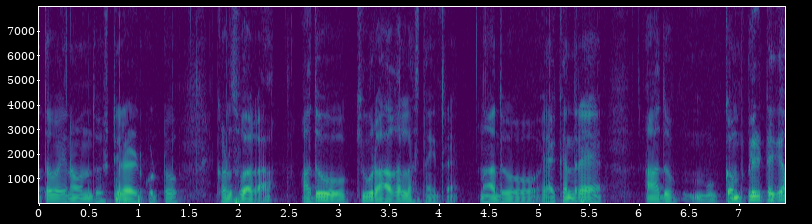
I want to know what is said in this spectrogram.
ಅಥವಾ ಏನೋ ಒಂದು ಸ್ಟಿರಾಯ್ಡ್ ಕೊಟ್ಟು ಕಳಿಸುವಾಗ ಅದು ಕ್ಯೂರ್ ಆಗಲ್ಲ ಸ್ನೇಹಿತರೆ. ಅದು ಯಾಕಂದರೆ ಅದು ಕಂಪ್ಲೀಟಾಗಿ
